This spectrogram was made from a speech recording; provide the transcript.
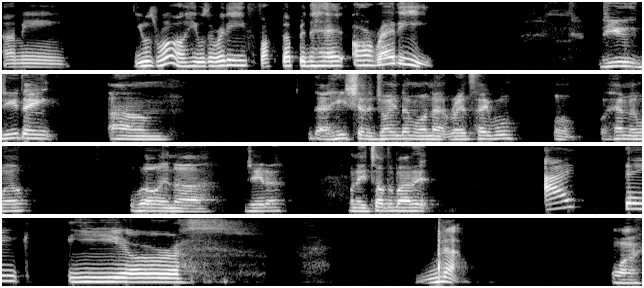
I mean, you was wrong. He was already fucked up in the head already. Do you do you think um that he should have joined them on that red table, or him and Will, Will and uh, Jada, when they talked about it? I think you're no. Why?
